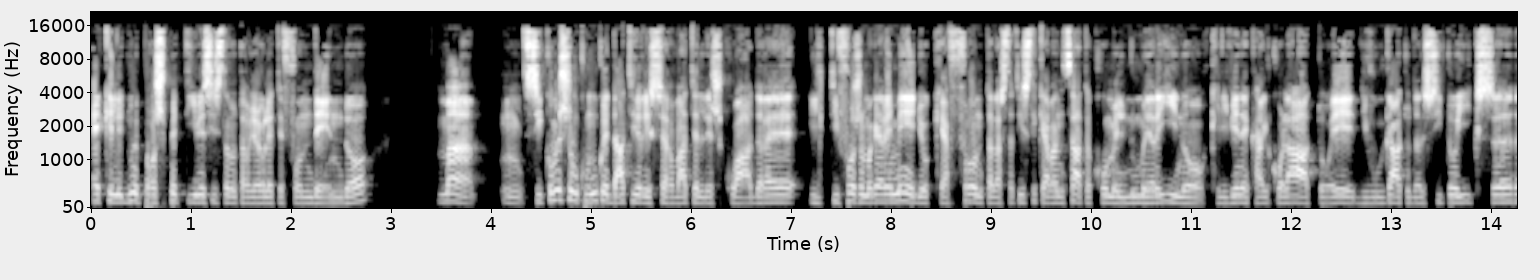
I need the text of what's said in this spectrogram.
è che le due prospettive si stanno, tra virgolette, fondendo, ma Mm, siccome sono comunque dati riservati alle squadre, il tifoso magari medio che affronta la statistica avanzata come il numerino che gli viene calcolato e divulgato dal sito X,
